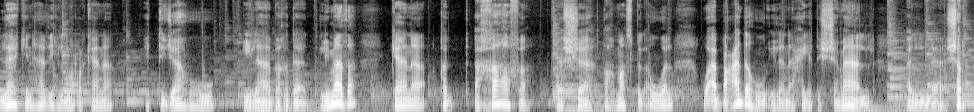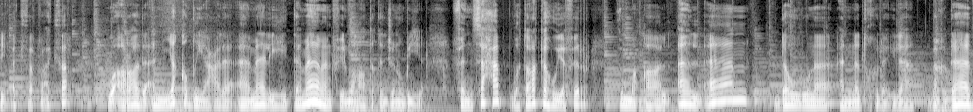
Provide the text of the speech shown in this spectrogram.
لكن هذه المرة كان اتجاهه إلى بغداد لماذا؟ كان قد أخاف الشاه طهماسب الأول وأبعده إلى ناحية الشمال الشرقي أكثر فأكثر وأراد أن يقضي على آماله تماما في المناطق الجنوبية فانسحب وتركه يفر ثم قال الآن دورنا أن ندخل إلى بغداد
